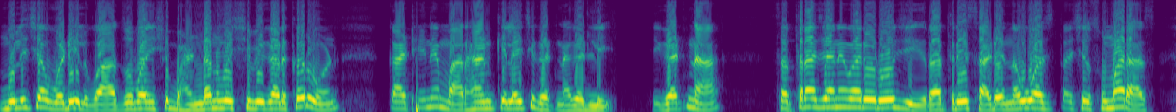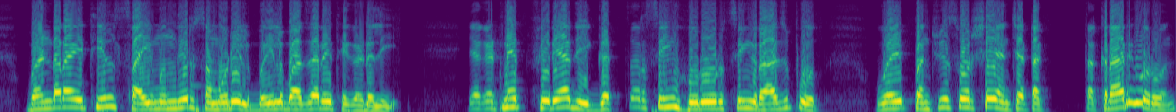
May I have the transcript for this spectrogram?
मुलीच्या वडील व आजोबांशी भांडण व शिबिगाड करून काठीने मारहाण केल्याची घटना घडली. ही घटना सतरा जानेवारी रोजी रात्री साडेनऊ वाजताच्या सुमारास भंडारा येथील साई मंदिर समोरील बैल बाजार येथे घडली. या घटनेत फिर्यादी गच्चर सिंग हुरूर सिंग राजपूत वय पंचवीस वर्षे यांच्या तक्रारीवरून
